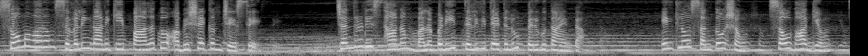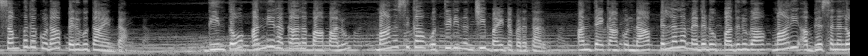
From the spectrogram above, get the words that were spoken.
సోమవారం శివలింగానికి పాలతో అభిషేకం చేస్తే చంద్రుడి స్థానం బలపడి తెలివితేటలు పెరుగుతాయంట. ఇంట్లో సంతోషం సౌభాగ్యం సంపద కూడా పెరుగుతాయంట. దీంతో అన్ని రకాల పాపాలు మానసిక ఒత్తిడి నుంచి బయటపడతారు. అంతేకాకుండా పిల్లల మెదడు పదునుగా మారి అభ్యసనలో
